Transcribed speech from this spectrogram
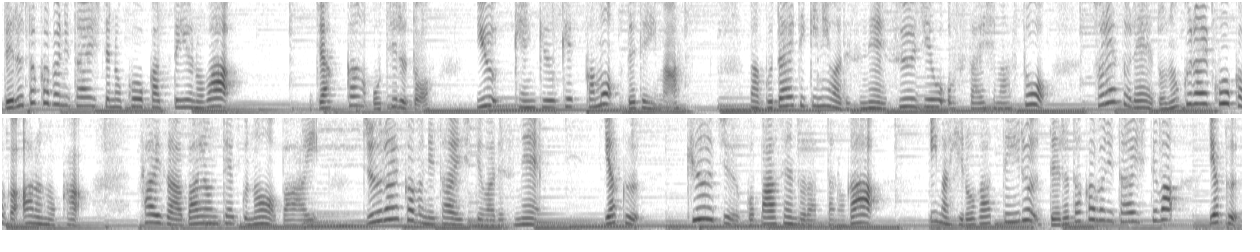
デルタ株に対しての効果っていうのは若干落ちるという研究結果も出ています、まあ、具体的にはですね数字をお伝えしますとそれぞれどのくらい効果があるのかファイザー・バイオンテックの場合従来株に対してはですね約95%だったのが今広がっているデルタ株に対しては約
